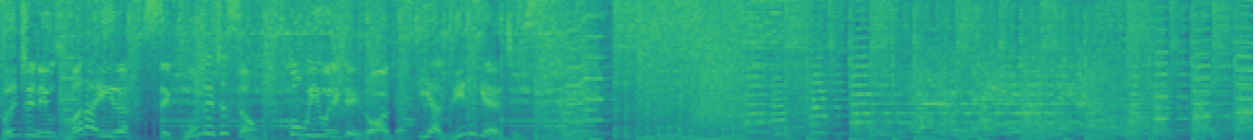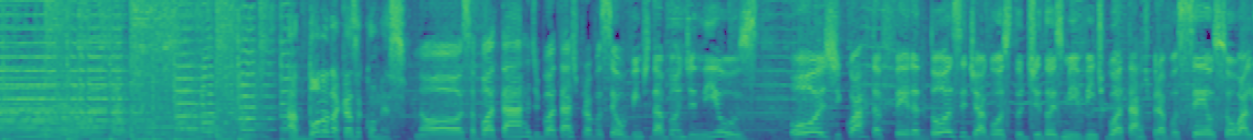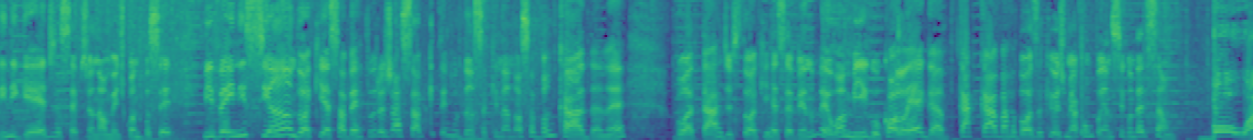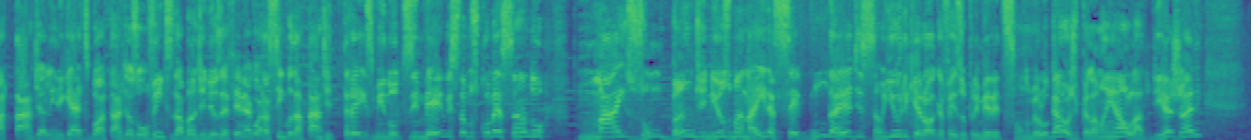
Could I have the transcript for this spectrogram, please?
Band News Manaíra, segunda edição, com Yuri Queiroga e Aline Guedes. A dona da casa começa. Nossa, boa tarde, boa tarde para você, ouvinte da Band News. Hoje, quarta-feira, 12 de agosto de 2020. Boa tarde para você. Eu sou Aline Guedes, excepcionalmente. Quando você me vê iniciando aqui essa abertura, já sabe que tem mudança aqui na nossa bancada, né? Boa tarde, estou aqui recebendo meu amigo, colega Cacá Barbosa, que hoje me acompanha na segunda edição. Boa tarde, Aline Guedes. Boa tarde aos ouvintes da Band News FM. Agora 5 da tarde, 3 minutos e meio. Estamos começando mais um Band News Manaíra, segunda edição. Yuri Queiroga fez a primeira edição no meu lugar, hoje pela manhã, ao lado de Rejane.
